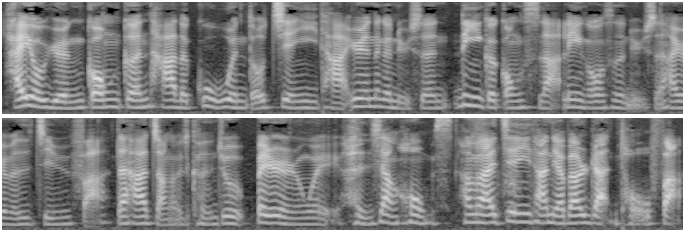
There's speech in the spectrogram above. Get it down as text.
还有员工跟他的顾问都建议他，因为那个女生另一个公司啊，另一个公司的女生，她原本是金发，但她长得可能就被认认为很像 Holmes，他们还建议他你要不要染头发，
